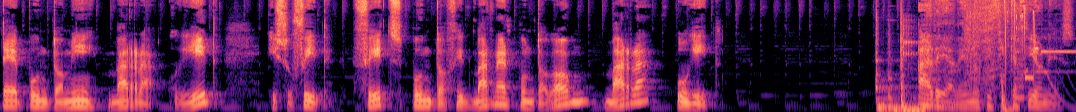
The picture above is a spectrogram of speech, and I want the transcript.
t.me barra ugit y su feed, feeds.feedburner.com barra ugit. Área de notificaciones.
